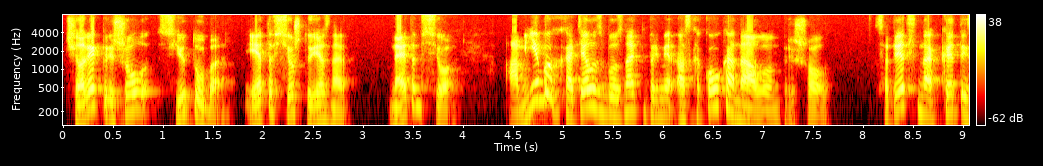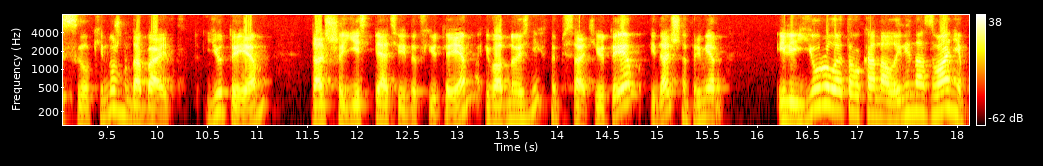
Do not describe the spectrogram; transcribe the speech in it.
человек пришел с YouTube, и это все, что я знаю. На этом все. А мне бы хотелось бы узнать, например, а с какого канала он пришел. Соответственно, к этой ссылке нужно добавить UTM, дальше есть 5 видов UTM, и в одной из них написать UTM, и дальше, например, или URL этого канала, или название,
